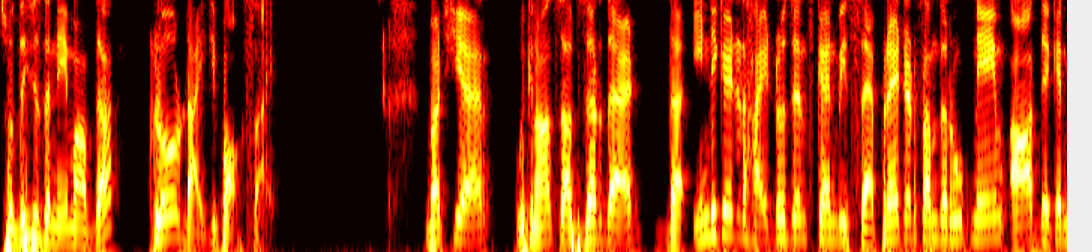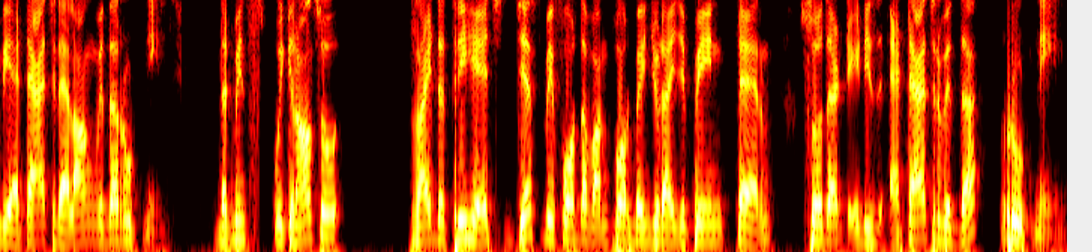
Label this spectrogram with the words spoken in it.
So this is the name of the chlordiazepoxide. But here we can also observe that the indicated hydrogens can be separated from the root name or they can be attached along with the root name. That means we can also write the 3H just before the 1,4-benzodiazepine term so that it is attached with the root name.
